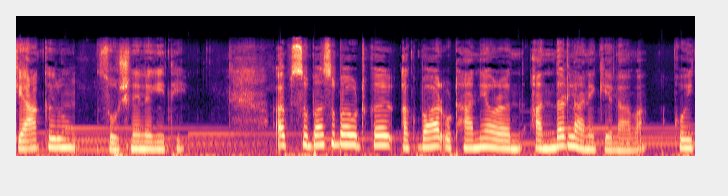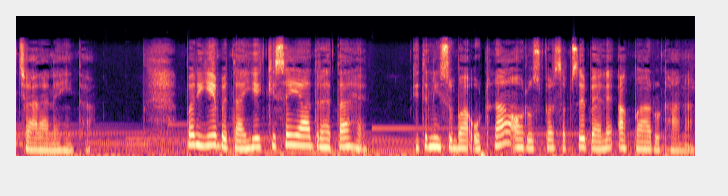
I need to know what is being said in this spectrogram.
क्या करूँ? सोचने लगी थी। अब सुबह सुबह उठकर अखबार उठाने और अं-, अंदर लाने के अलावा कोई चारा नहीं था। पर यह बताइए किसे याद रहता है? इतनी सुबह उठना और उस पर सबसे पहले अखबार उठाना।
